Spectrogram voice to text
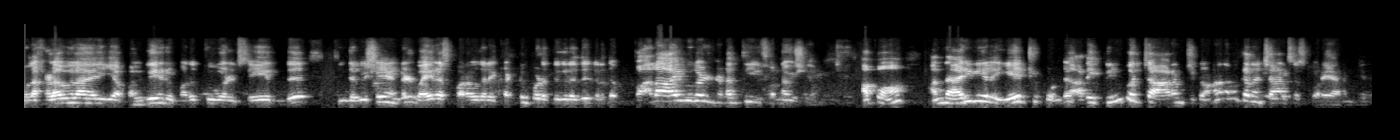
உலகளவிலாகிய பல்வேறு மருத்துவர்கள் சேர்ந்து இந்த விஷயங்கள் வைரஸ் பரவுதலை கட்டுப்படுத்துகிறதுங்கிறத பல ஆய்வுகள் நடத்தி சொன்ன விஷயம். அப்போ அந்த அறிவியலை ஏற்றுக்கொண்டு அதை பின்பற்ற ஆரம்பிச்சிட்டோம்னா நமக்கு அந்த சான்சஸ் குறைய ஆரம்பிக்குது.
